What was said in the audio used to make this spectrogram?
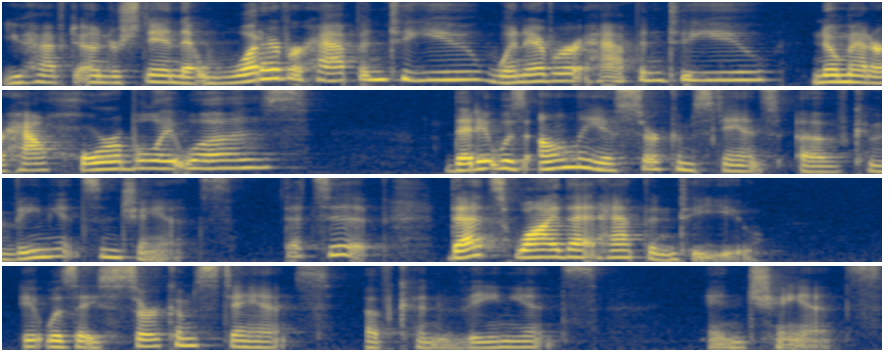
You have to understand that whatever happened to you, whenever it happened to you, no matter how horrible it was, that it was only a circumstance of convenience and chance. That's it. That's why that happened to you. It was a circumstance of convenience and chance.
